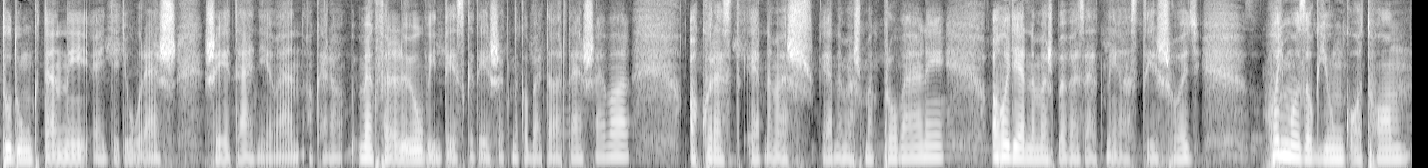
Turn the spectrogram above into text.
tudunk tenni egy-egy órás sétát nyilván, akár a megfelelő óvintézkedéseknek a betartásával, akkor ezt érdemes, érdemes megpróbálni. Ahogy érdemes bevezetni azt is, hogy, hogy mozogjunk otthon,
